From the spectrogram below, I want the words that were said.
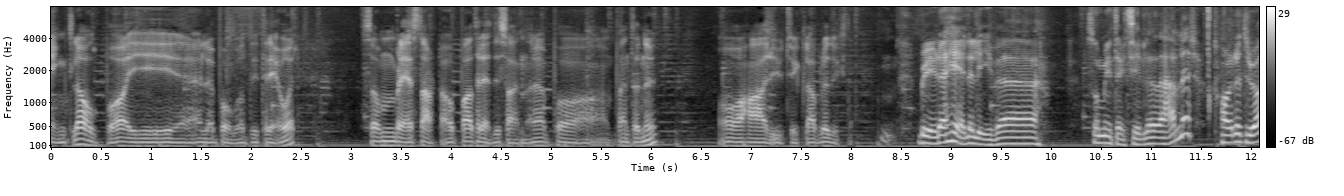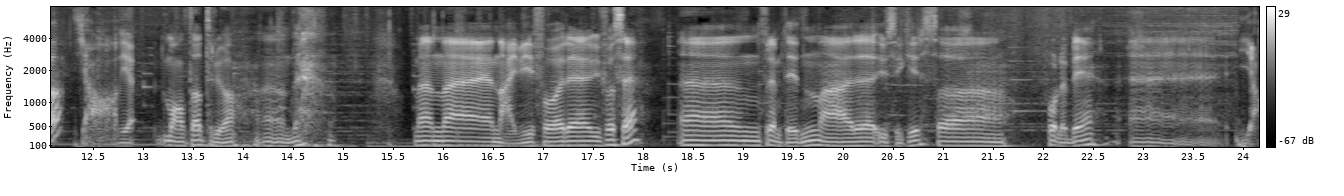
egentlig har holdt på i, eller pågått i tre år. Som ble starta opp av tre designere på, på NTNU, og har utvikla produktet. Blir det hele livet som inntektskilde, det her, eller? Har dere trua? Ja, vi må alltid ha trua. eh, det. Men eh, nei, vi får, eh, vi får se. Fremtiden er usikker, så foreløpig ja.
